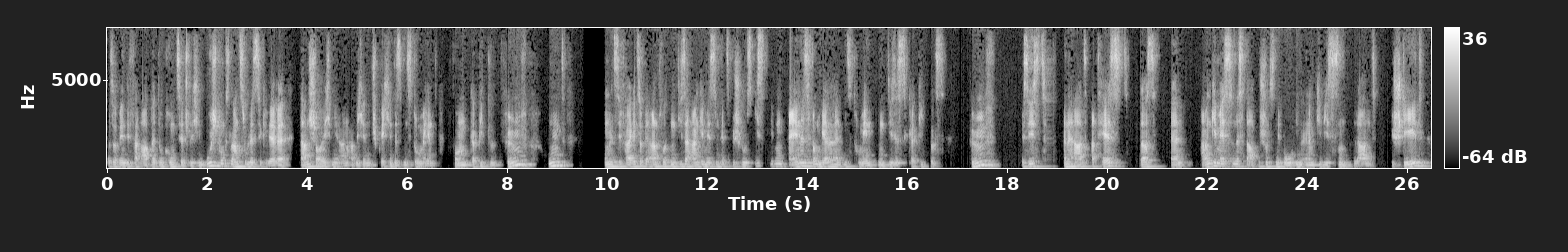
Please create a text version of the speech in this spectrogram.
also wenn die Verarbeitung grundsätzlich im Ursprungsland zulässig wäre, dann schaue ich mir an, habe ich ein entsprechendes Instrument von Kapitel 5 und um jetzt die Frage zu beantworten, dieser Angemessenheitsbeschluss ist eben eines von mehreren Instrumenten dieses Kapitels 5. Es ist eine Art Attest, dass ein angemessenes Datenschutzniveau in einem gewissen Land besteht,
